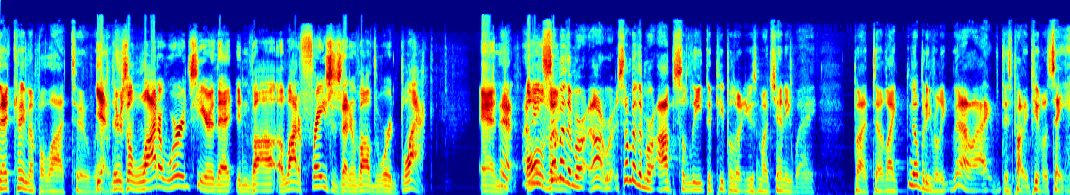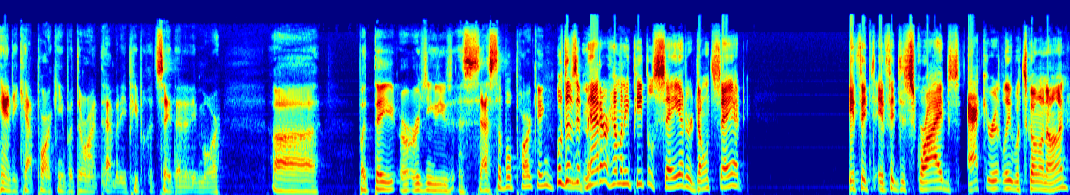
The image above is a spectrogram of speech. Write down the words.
That came up a lot, too. Yeah, there's a lot of words here that involve a lot of phrases that involve the word black, and Yeah, I all mean, of some them, of them are, are some of them are obsolete that people don't use much anyway. But uh, like nobody really. Well, I, there's probably people that say handicap parking, but there aren't that many people that say that anymore. Uh, but they are urging you to use accessible parking. Well, does it matter how many people say it or don't say it? If it if it describes accurately what's going on,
